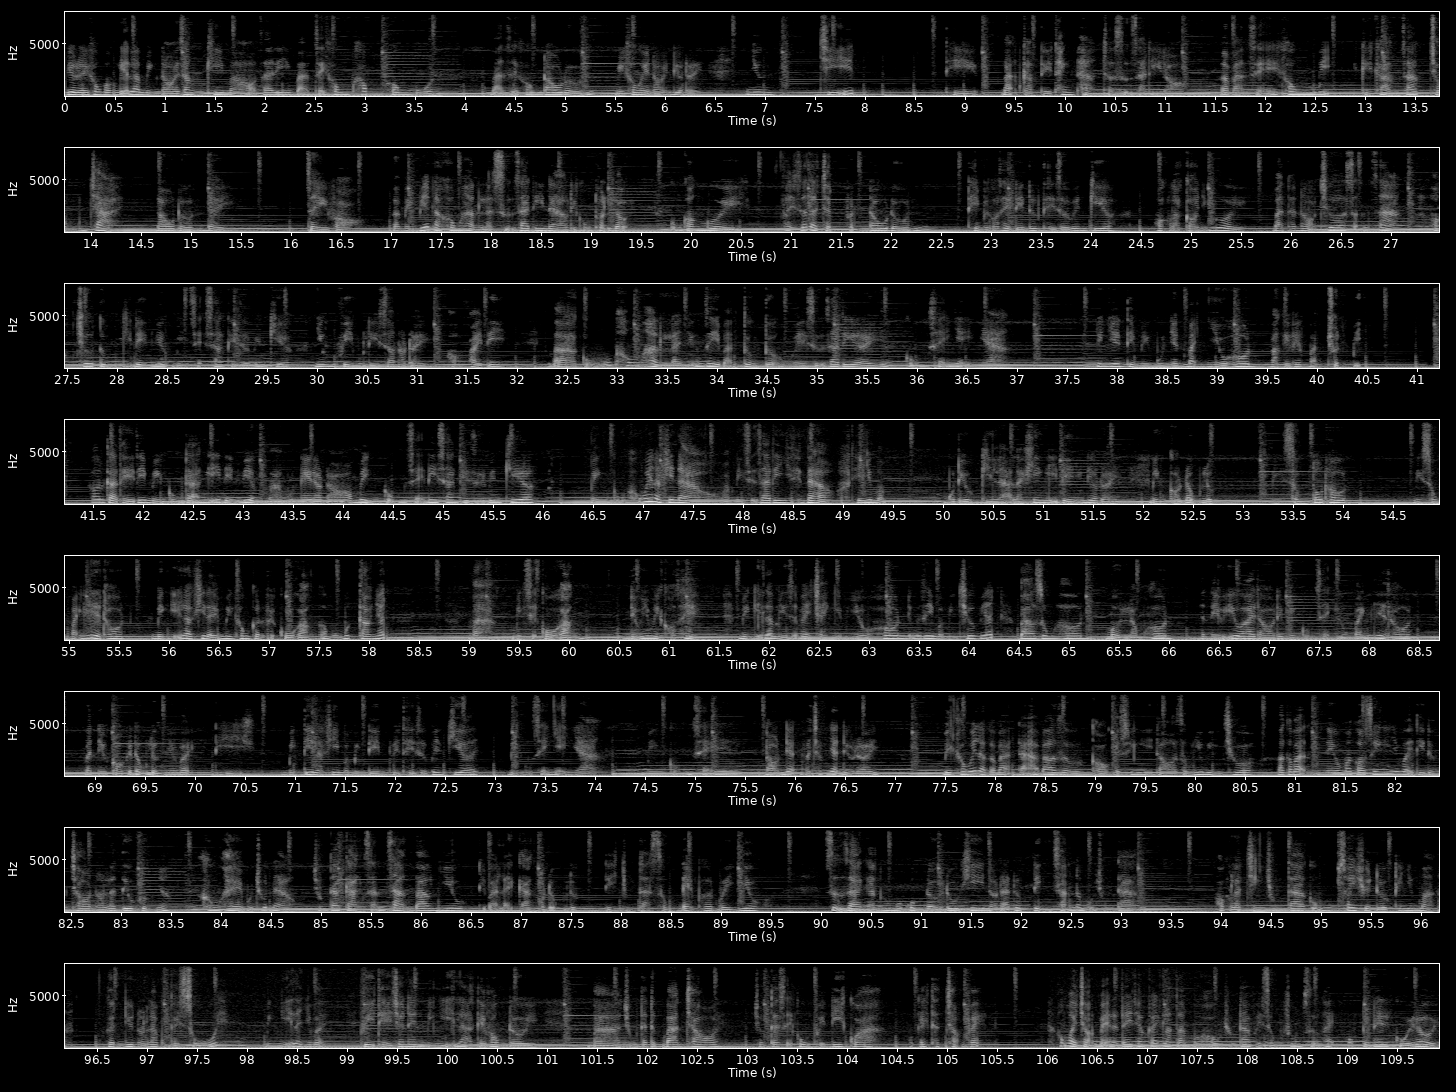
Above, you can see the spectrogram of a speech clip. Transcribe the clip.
Điều đấy không có nghĩa là mình nói rằng khi mà họ ra đi, bạn sẽ không khóc, không buồn, bạn sẽ không đau đớn. Mình không hề nói những điều đấy. Nhưng chí ít thì bạn cảm thấy thanh thản cho sự ra đi đó. Và bạn sẽ không bị cái cảm giác chống trải, đau đớn đấy dày vò. Và mình biết là không hẳn là sự ra đi nào thì cũng thuận lợi. Cũng có người phải rất là chật vật, đau đớn thì mới có thể đến được thế giới bên kia. Hoặc là có những người bản thân họ chưa sẵn sàng hoặc chưa từng nghĩ đến việc mình sẽ sang thế giới bên kia, nhưng vì một lý do nào đấy họ phải đi. Và cũng không hẳn là những gì bạn tưởng tượng về sự ra đi đấy cũng sẽ nhẹ nhàng. Tuy nhiên thì mình muốn nhấn mạnh nhiều hơn vào cái việc bạn chuẩn bị cả thế thì mình cũng đã nghĩ đến việc mà một ngày nào đó mình cũng sẽ đi sang thế giới bên kia. Mình cũng không biết là khi nào và mình sẽ ra đi như thế nào. Thế nhưng mà một điều kỳ lạ là khi nghĩ đến những điều đấy, mình có động lực, mình sống tốt hơn, mình sống mãnh liệt hơn. Mình nghĩ là khi đấy mình không cần phải cố gắng ở một mức cao nhất, mà mình sẽ cố gắng nếu như mình có thể. Mình nghĩ là mình sẽ phải trải nghiệm nhiều hơn những gì mà mình chưa biết, bao dung hơn, mở lòng hơn. Và nếu yêu ai đó thì mình cũng sẽ yêu mãnh liệt hơn. Và nếu có cái động lực như vậy thì mình tin là khi mà mình đến với thế giới bên kia ấy, mình cũng sẽ nhẹ nhàng, mình cũng sẽ đón nhận và chấp nhận điều đấy. Mình không biết là các bạn đã bao giờ có cái suy nghĩ đó giống như mình chưa? Và các bạn nếu mà có suy nghĩ như vậy thì đừng cho nó là tiêu cực nhé không hề một chút nào. Chúng ta càng sẵn sàng bao nhiêu thì bạn lại càng có động lực để chúng ta sống đẹp hơn bấy nhiêu. Sự dài ngắn của mỗi cuộc đời đôi khi nó đã được định sẵn ở mỗi chúng ta rồi. Hoặc là chính chúng ta cũng xoay chuyển được, thế nhưng mà gần như nó là một cái số ấy. Mình nghĩ là như vậy vì thế cho nên mình nghĩ là cái vòng đời mà chúng ta được ban cho ấy, chúng ta sẽ cùng phải đi qua một cách thật trọn vẹn. Không phải trọn vẹn ở đây theo cách là toàn màu hồng chúng ta phải sống sung sướng hạnh phúc từ nay đến cuối đời.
